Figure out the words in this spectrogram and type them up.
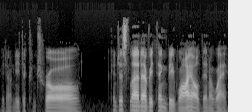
we don't need to control. Can just let everything be wild in a way.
